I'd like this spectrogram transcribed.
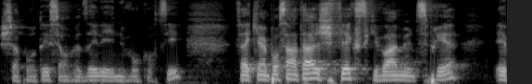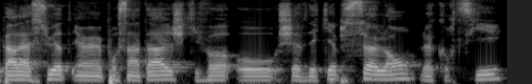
chapeauter, si on veut dire, les nouveaux courtiers. Fait qu'il y a un pourcentage fixe qui va à multiprès. Et par la suite, il y a un pourcentage qui va au chef d'équipe selon le courtier,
